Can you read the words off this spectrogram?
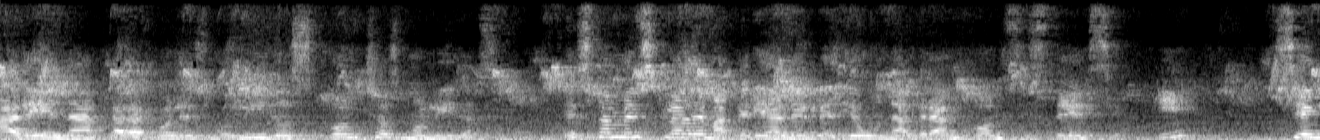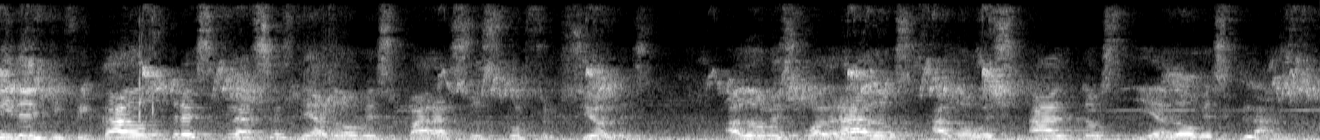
arena, caracoles molidos, conchas molidas. Esta mezcla de materiales le dio una gran consistencia y se han identificado tres clases de adobes para sus construcciones. Adobes cuadrados, adobes altos y adobes planos.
